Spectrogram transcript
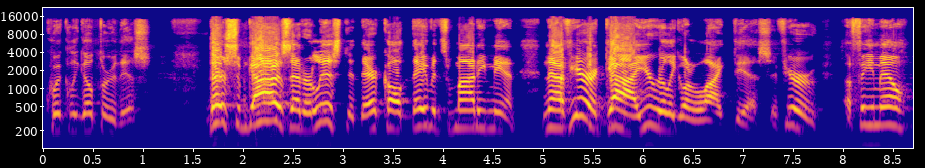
quickly go through this. There's some guys that are listed there called David's mighty men. Now, if you're a guy, you're really going to like this. If you're a female,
